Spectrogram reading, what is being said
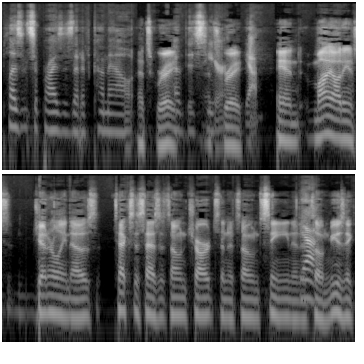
pleasant surprises that have come out. That's great. Of this That's year. great. Yeah. And my audience generally knows Texas has its own charts and its own scene and its own music,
